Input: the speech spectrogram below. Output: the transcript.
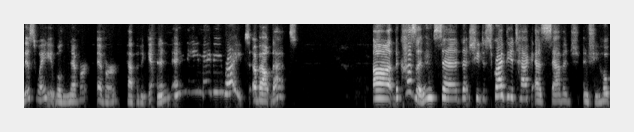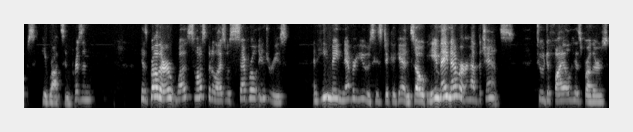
this way it will never, ever happen again. And, and he may be right about that. Uh, the cousin said that she described the attack as savage and she hopes he rots in prison. His brother was hospitalized with several injuries, and he may never use his dick again. So he may never have the chance to defile his brother's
